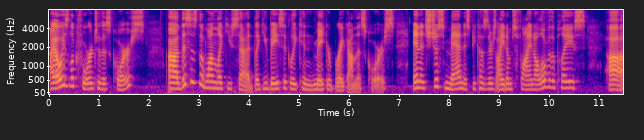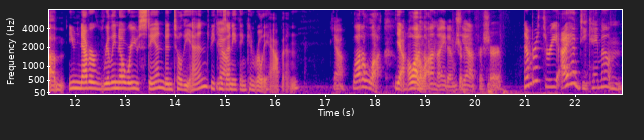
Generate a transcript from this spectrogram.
I always look forward to this course. Uh, this is the one, like you said, like you basically can make or break on this course. And it's just madness because there's items flying all over the place. Um, you never really know where you stand until the end because Yeah. anything can really happen. Yeah, a lot of luck. Yeah, a lot on, of luck. on items. Sure. Yeah, for sure. Number three, I have DK Mountain.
